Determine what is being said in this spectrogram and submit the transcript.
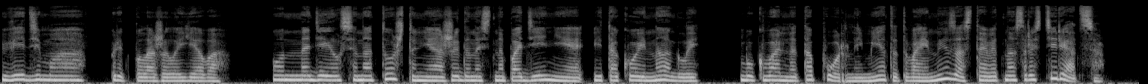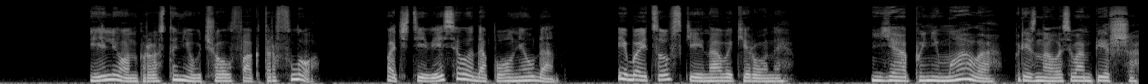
«Видимо», — предположила Ева, — он надеялся на то, что неожиданность нападения и такой наглый, буквально топорный метод войны заставят нас растеряться. Или он просто не учел фактор фло. Почти весело дополнил Дан. И бойцовские навыки Роны. «Я понимала», — призналась вампирша,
